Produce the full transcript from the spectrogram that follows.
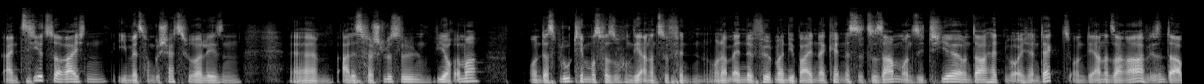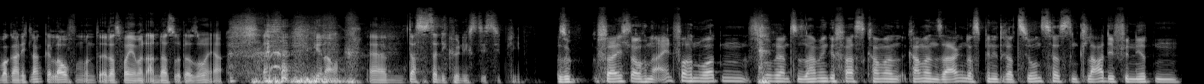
ein Ziel zu erreichen, E-Mails vom Geschäftsführer lesen, ähm, alles verschlüsseln, wie auch immer. Und das Blue Team muss versuchen, die anderen zu finden. Und am Ende führt man die beiden Erkenntnisse zusammen und sieht hier und da hätten wir euch entdeckt. Und die anderen sagen, ah, wir sind da aber gar nicht lang gelaufen und äh, das war jemand anders oder so. Ja, genau. Ähm, das ist dann die Königsdisziplin. Also vielleicht auch in einfachen Worten, Florian, zusammengefasst kann man, kann man sagen, dass Penetrationstests einen klar definierten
